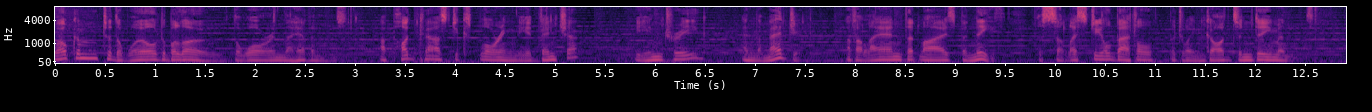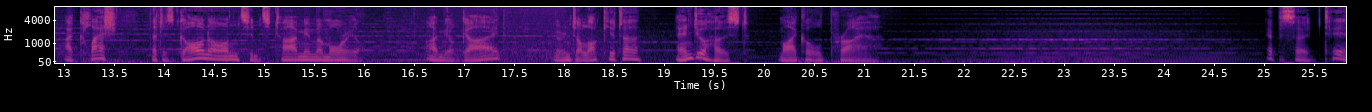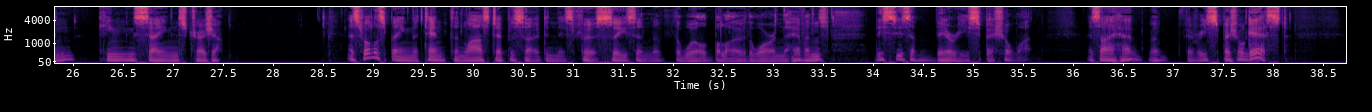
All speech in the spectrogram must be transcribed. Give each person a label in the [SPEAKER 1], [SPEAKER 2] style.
[SPEAKER 1] Welcome to The World Below, The War in the Heavens, a podcast exploring the adventure, the intrigue, and the magic of a land that lies beneath the celestial battle between gods and demons, a clash that has gone on since time immemorial. I'm your guide, your interlocutor, and your host, Michael Pryor. Episode 10 King Sayn's Treasure. As well as being the tenth and last episode in this first season of The World Below, The War in the Heavens, this is a very special one, as I have a very special guest.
